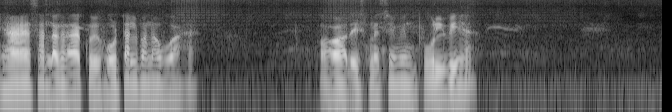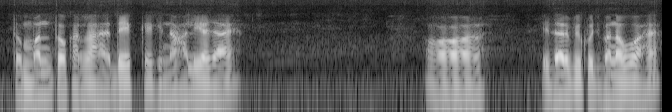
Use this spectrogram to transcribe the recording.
यहाँ ऐसा लग रहा है कोई होटल बना हुआ है और इसमें स्विमिंग पूल भी है। तो मन तो कर रहा है देख के कि नहा लिया जाए। और इधर भी कुछ बना हुआ है।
